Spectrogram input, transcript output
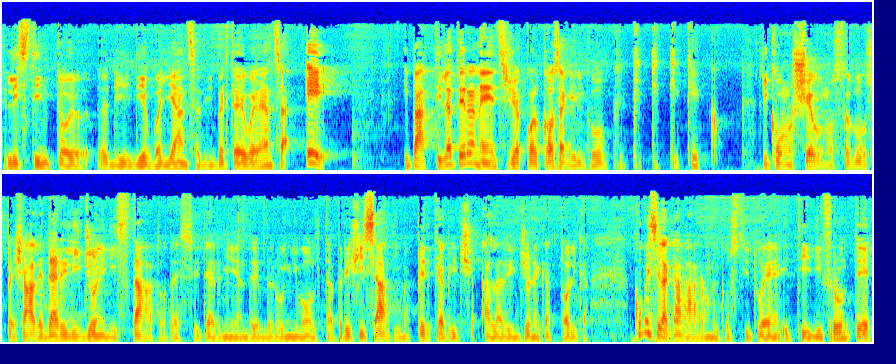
l'istinto eh, di, di eguaglianza, di libertà di eguaglianza e i patti lateranensi c'è qualcosa che, che, che, che riconosceva uno statuto speciale da religione di Stato, adesso i termini andrebbero ogni volta precisati, ma per capirci alla religione cattolica. Come se la cavarono i costituenti di fronte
